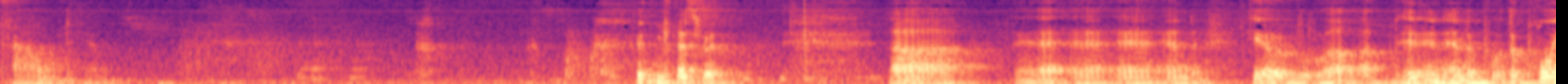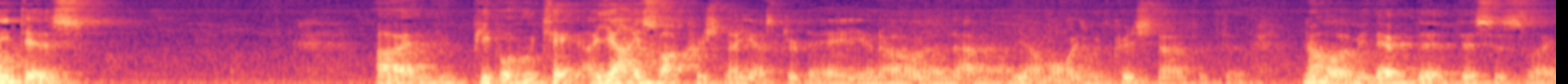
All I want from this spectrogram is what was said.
found him. That's what. Uh, and you uh, and, and the the point is, uh, people who take, uh, yeah, I saw Krishna yesterday, you know, and I'm, you know, I'm always with Krishna. No, I mean, this is like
